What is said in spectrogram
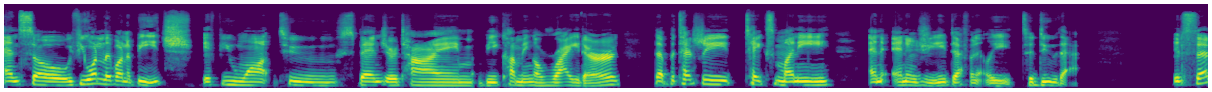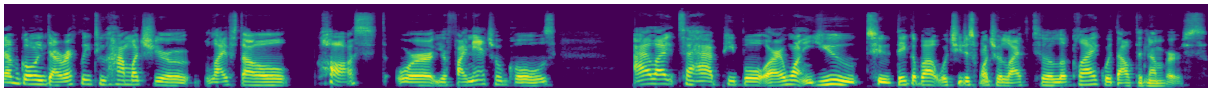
And so, if you want to live on a beach, if you want to spend your time becoming a writer, that potentially takes money and energy definitely to do that. Instead of going directly to how much your lifestyle cost or your financial goals, I like to have people, or I want you to think about what you just want your life to look like without the numbers.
